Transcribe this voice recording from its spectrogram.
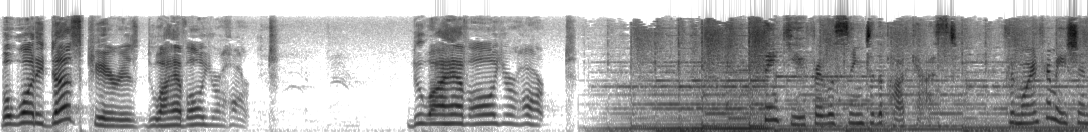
But what he does care is do I have all your heart? Do I have all your heart? Thank you for listening to the podcast. For more information,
